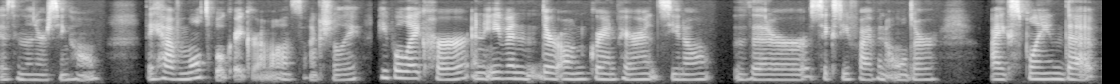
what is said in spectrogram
is in the nursing home they have multiple great grandmas, actually. People like her and even their own grandparents, you know, that are 65 and older. I explained that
